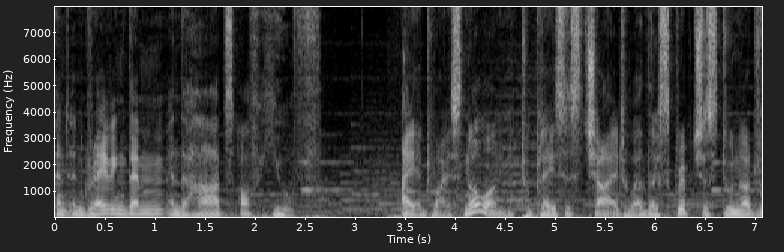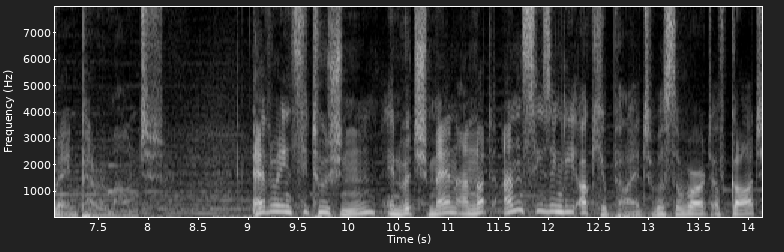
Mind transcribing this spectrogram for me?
and engraving them in the hearts of youth. I advise no one to place his child where the Scriptures do not reign paramount. Every institution in which men are not unceasingly occupied with the Word of God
